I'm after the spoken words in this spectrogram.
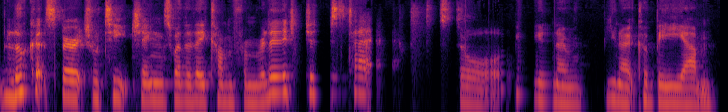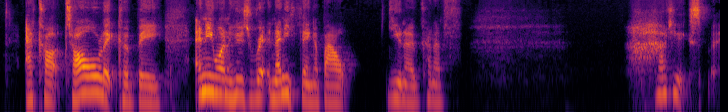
look at spiritual teachings, whether they come from religious texts or, you know, you know, it could be um, Eckhart Tolle, it could be anyone who's written anything about, you know, kind of how do you explain?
